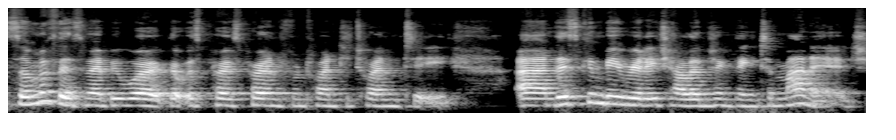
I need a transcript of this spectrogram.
Some of this may be work that was postponed from 2020, and this can be a really challenging thing to manage.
